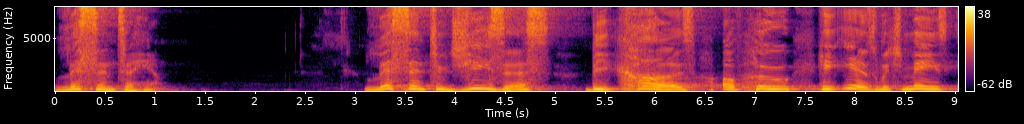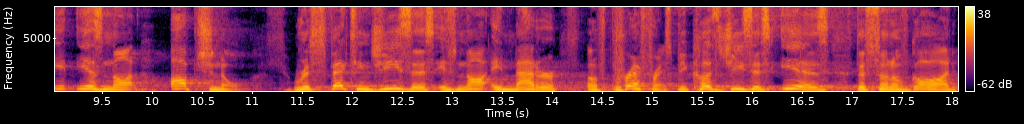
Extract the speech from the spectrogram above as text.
Listen to Him. Listen to Jesus because of who he is, which means it is not optional. Respecting Jesus is not a matter of preference. Because Jesus is the Son of God,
